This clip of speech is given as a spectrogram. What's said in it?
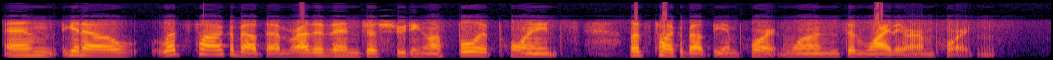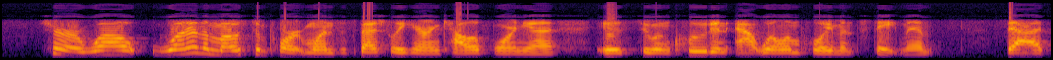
And, you know, let's talk about them rather than just shooting off bullet points. Let's talk about the important ones and why they're important. Sure. Well, one of the most important ones, especially here in California, is to include an at-will employment statement that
